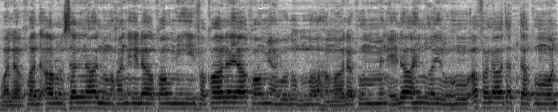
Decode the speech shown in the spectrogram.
ولقد أرسلنا نوحا إلى قومه فقال يا قوم اعبدوا الله ما لكم من إله غيره أفلا تتقون.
